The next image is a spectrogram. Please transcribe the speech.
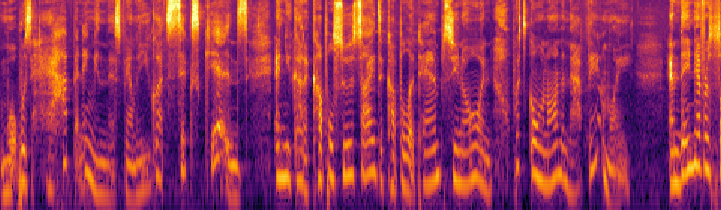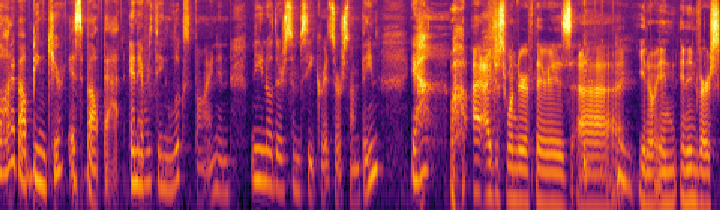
and what was happening in this family. You got six kids and you got a couple suicides, a couple attempts, you know, and what's going on in that family? And they never thought about being curious about that. And everything looks fine. And, you know, there's some secrets or something. Yeah. I, I just wonder if there is, uh, you know, in, an inverse,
